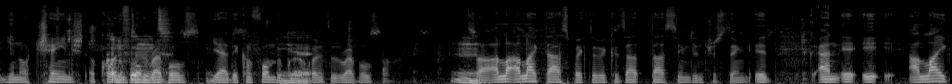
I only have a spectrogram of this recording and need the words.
you know, changed according to the rebels. Yeah, they conformed Yeah. according to the rebels. Mm. So I, li- I like the aspect of it because that that seemed interesting. It and it, it- I like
